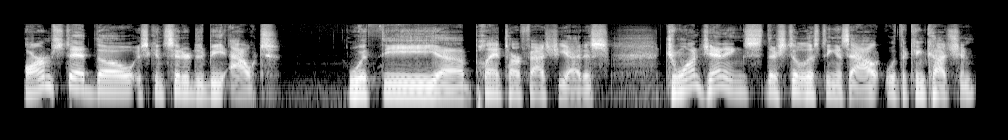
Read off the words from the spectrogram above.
Armstead, though, is considered to be out with the uh, plantar fasciitis. Jauan Jennings, they're still listing as out with a concussion.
